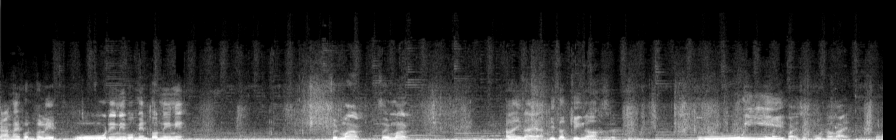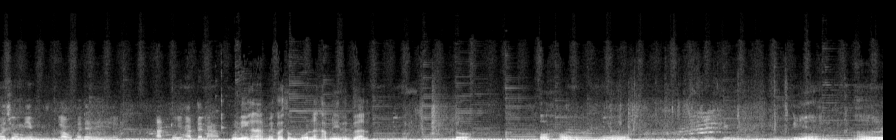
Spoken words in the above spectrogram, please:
การให้ผลผลิตโอ้โหนี่นี่ผมเห็นต้นนี้นี่สวยมากสวยมาก อะไรนี่อะไรอะดิสคิงเหรอเสือกคือโอ้ยไม่ค่อยสมบูรณ์เท่าไหร่ เพราะว่าช่วงนี้เราไม่ได้อัดปุ๋ยอัดแต่น้ำวันนี้ขนาดไม่ค่อยสมบูรณ์นะครับนี่เพื่อนๆ ดู โอ้โหจริงๆผิวมันต้องดีเนี่ย เออ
